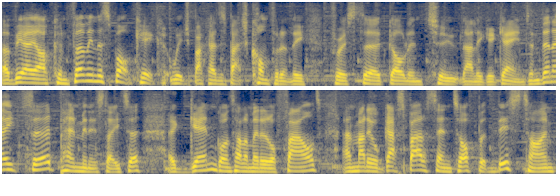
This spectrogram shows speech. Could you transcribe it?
a VAR confirming the spot kick, which Bacca dispatched confidently for his third goal in two La Liga games. And then a third 10 minutes later, again Gonzalo Melero fouled and Mario Gaspar sent off, but this time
